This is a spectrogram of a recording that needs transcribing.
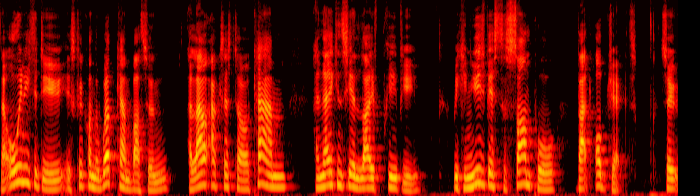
Now all we need to do is click on the webcam button, allow access to our cam, and now you can see a live preview. We can use this to sample that object. So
